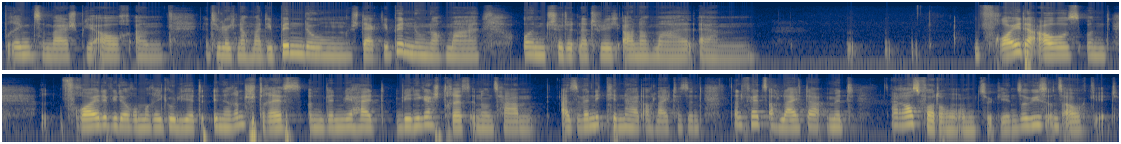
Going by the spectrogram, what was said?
bringt zum Beispiel auch ähm, natürlich nochmal die Bindung, stärkt die Bindung nochmal und schüttet natürlich auch nochmal ähm, Freude aus und Freude wiederum reguliert inneren Stress. Und wenn wir halt weniger Stress in uns haben, also wenn die Kinder halt auch leichter sind, dann fällt es auch leichter mit Herausforderungen umzugehen, so wie es uns auch geht.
